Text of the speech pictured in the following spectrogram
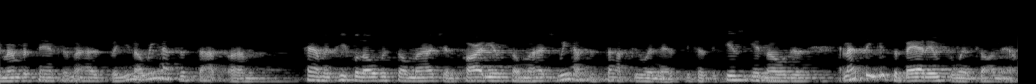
remember saying to my husband, you know, we have to stop um, having people over so much and partying so much. We have to stop doing this because the kids are getting older, and I think it's a bad influence on them.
